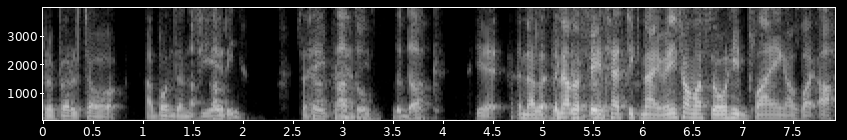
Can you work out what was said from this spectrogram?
Roberto Abbondanzieri. So Yeah, pronounce Pato, the duck. Yeah, another another fantastic name. Anytime I saw him playing, I was like, oh,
